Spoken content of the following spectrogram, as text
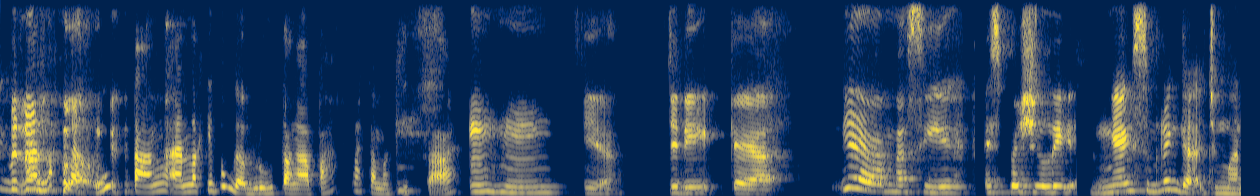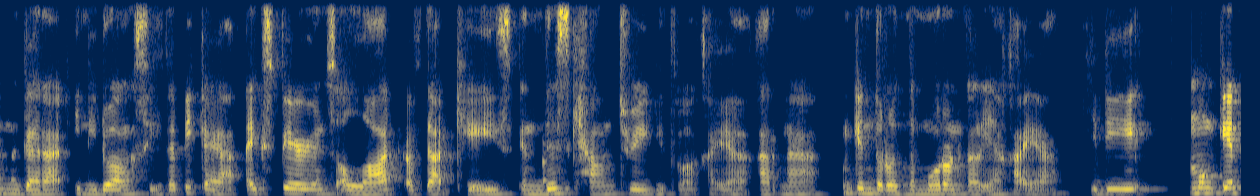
Benar Anak nggak utang, anak itu nggak berutang apa-apa sama kita. Mhm, Iya. Jadi kayak ya masih especially ya sebenarnya nggak cuma negara ini doang sih, tapi kayak experience a lot of that case in this country gitu loh kayak karena mungkin turun temurun kali ya kayak. Jadi mungkin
